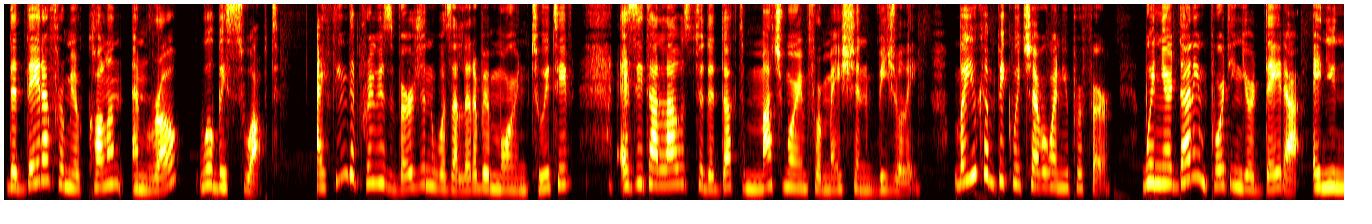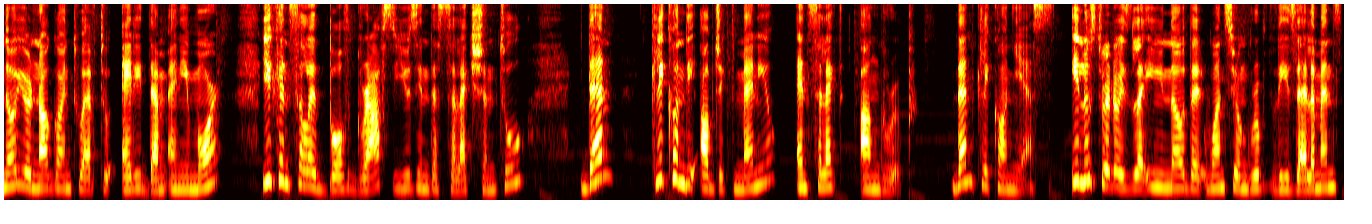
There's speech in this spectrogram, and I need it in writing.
the data from your column and row will be swapped. I think the previous version was a little bit more intuitive as it allows to deduct much more information visually, but you can pick whichever one you prefer. When you're done importing your data and you know you're not going to have to edit them anymore, you can select both graphs using the selection tool then click on the object menu and select Ungroup. Then click on Yes. Illustrator is letting you know that once you ungroup these elements,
